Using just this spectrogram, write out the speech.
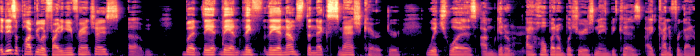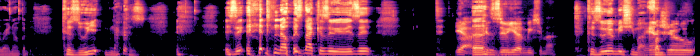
it is a popular fighting game franchise. Um but they they they they announced the next Smash character, which was I'm gonna I hope I don't butcher his name because I kind of forgot it right now, but Kazuya not Kaz Is it no it's not Kazuya, is it? Yeah. Uh, Kazuya Mishima. Kazuya Mishima from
